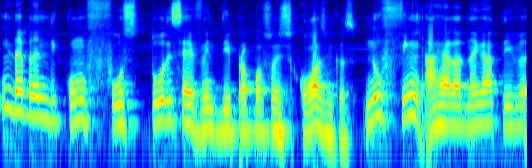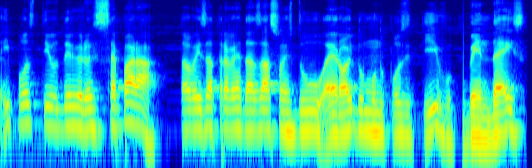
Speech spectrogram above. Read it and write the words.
Independente de como fosse todo esse evento de proporções cósmicas, no fim a realidade negativa e positiva deveriam se separar talvez através das ações do herói do mundo positivo, Ben 10,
